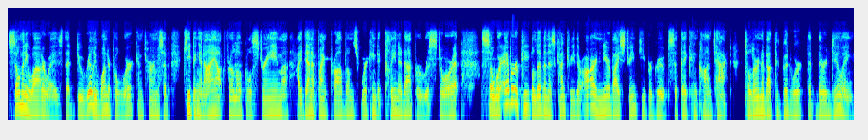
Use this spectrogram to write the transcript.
so many waterways that do really wonderful work in terms of keeping an eye out for a local stream, uh, identifying problems, working to clean it up or restore it. So, wherever people live in this country, there are nearby streamkeeper groups that they can contact to learn about the good work that they're doing.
